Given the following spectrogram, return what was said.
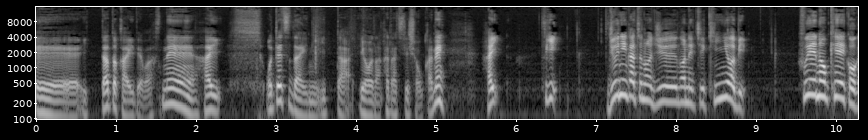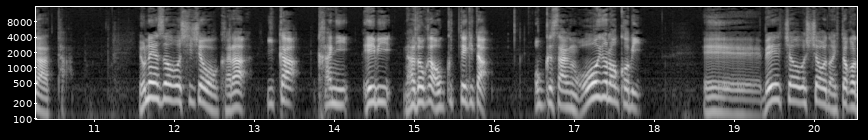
えー行ったと書いてますね。はい。お手伝いに行ったような形でしょうかね。はい。次。12月の15日金曜日、笛の稽古があった。米蔵師匠からイカ、カニ、エビなどが送ってきた。奥さん大喜び。えー、米朝師匠の一言。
